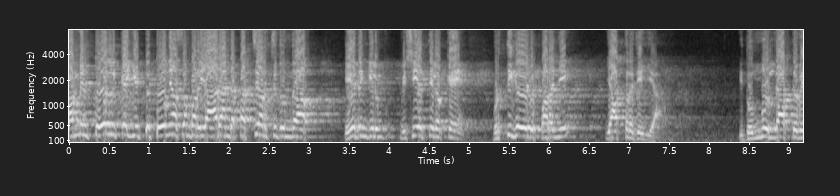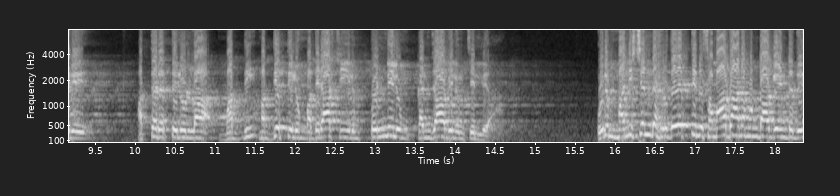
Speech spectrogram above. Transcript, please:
തമ്മിൽ തോൽ കൈയിട്ട് തോന്നിയാസം പറയുക ആരാന്റെ പച്ചയിറച്ചി തിന്നുക? ഏതെങ്കിലും വിഷയത്തിലൊക്കെ വൃത്തികേട് പറഞ്ഞ് യാത്ര ചെയ്യുക. ഇതൊന്നുമില്ലാത്തവര് അത്തരത്തിലുള്ള മദ്യ മദ്യത്തിലും മദിരാശിയിലും പെണ്ണിലും കഞ്ചാവിലും ചെല്ലുക. ഒരു മനുഷ്യന്റെ ഹൃദയത്തിന് സമാധാനം ഉണ്ടാകേണ്ടത്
